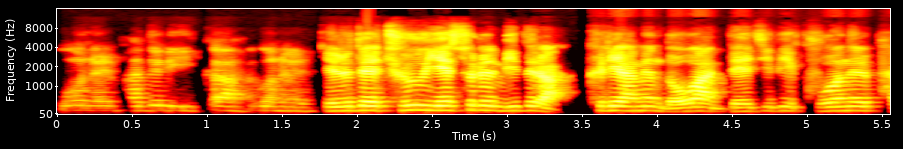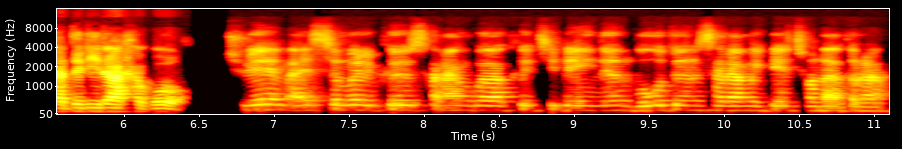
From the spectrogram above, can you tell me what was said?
구원을 받으리이까 하거늘 이르되 주 예수를 믿으라 그리하면 너와 내 집이 구원을 받으리라 하고 주의 말씀을 그 사람과 그 집에 있는 모든 사람에게 전하더라.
